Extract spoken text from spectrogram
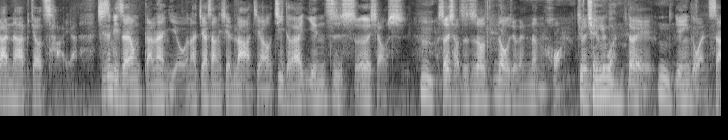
干啊，比较柴啊。其实你只要用橄榄油，那加上一些辣椒，记得要腌制十二小时。嗯，十二小时之后肉就会嫩化，就前一晚对，嗯腌一个晚上。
